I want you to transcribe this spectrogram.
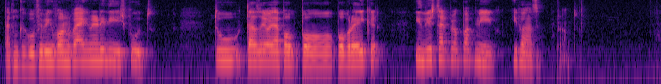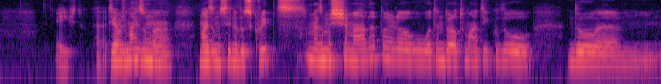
Está com cagufa e o Von Wagner e diz, puto, tu estás a olhar para o, para o, para o Breaker e devias estar preocupado comigo. E vaza. Pronto. É isto. Uh, tivemos mais uma, mais uma cena do Scripts, mais uma chamada para o atendedor automático do, do, um,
